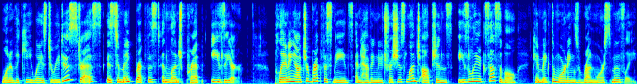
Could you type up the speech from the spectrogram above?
One of the key ways to reduce stress is to make breakfast and lunch prep easier. Planning out your breakfast needs and having nutritious lunch options easily accessible can make the mornings run more smoothly.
